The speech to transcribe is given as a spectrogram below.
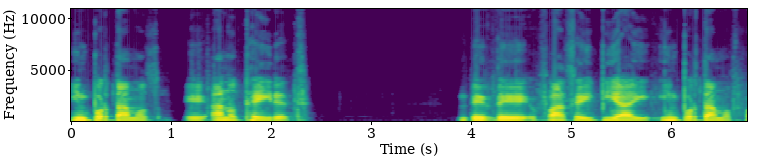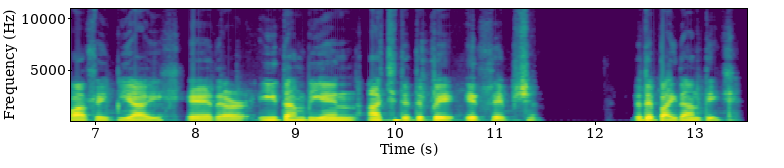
importamos eh, annotated. Desde Fase API importamos Fase API, header y también HTTP exception. Desde Pydantic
